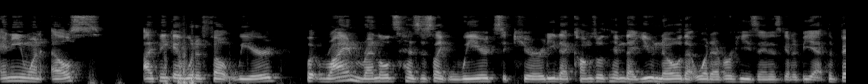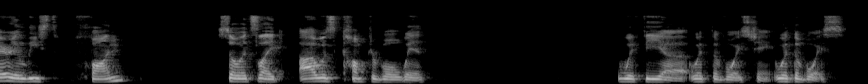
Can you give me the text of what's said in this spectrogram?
anyone else, I think it would have felt weird. But Ryan Reynolds has this like weird security that comes with him that you know that whatever he's in is going to be at the very least fun. So it's like I was comfortable with with the uh with the voice change with the voice.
